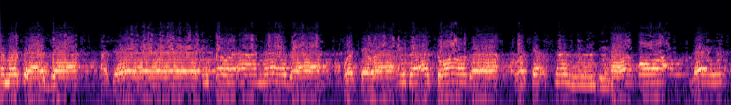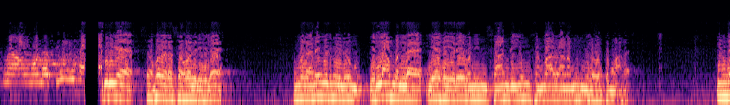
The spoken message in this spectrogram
مفازا حدائق وأعنابا وكواعب أترابا وكأسا دهاقا لا يسمعون فيها பிரிய சகோதர சகோதரிகளே உங்கள் அனைவர் மீதும் எல்லாம் வல்ல ஏக இறைவனின் சாந்தியும் சமாதானமும் நிலவட்டுமாக இந்த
